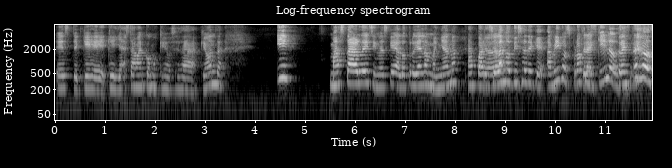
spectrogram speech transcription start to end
este, que, que ya estaban como que, o sea, ¿qué onda? Y más tarde, si no es que al otro día en la mañana, apareció la noticia de que, amigos, profes, tranquilos, tranquilos,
